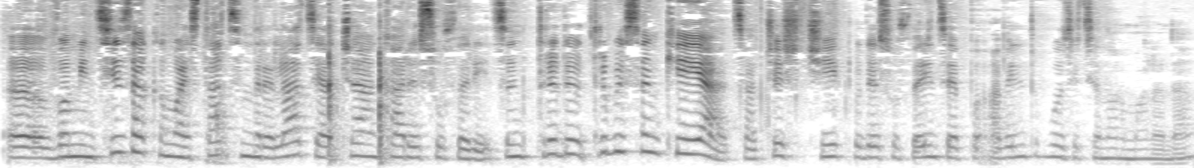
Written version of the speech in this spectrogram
Uh, vă mințiți dacă mai stați în relația aceea în care suferiți. Trebuie, trebuie să încheiați acest ciclu de suferințe. A venit în poziție normală, da?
